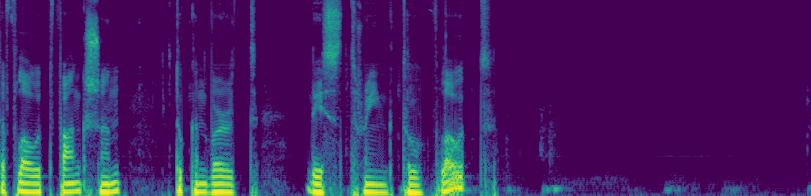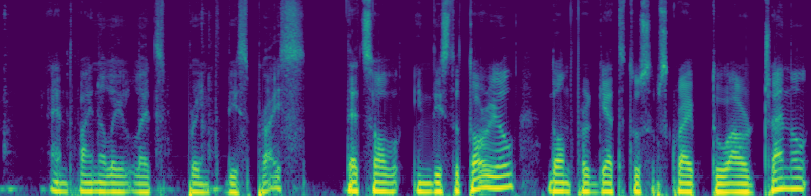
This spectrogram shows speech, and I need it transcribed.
the float function to convert this string to float. And finally, let's print this price. That's all in this tutorial. Don't forget to subscribe to our channel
